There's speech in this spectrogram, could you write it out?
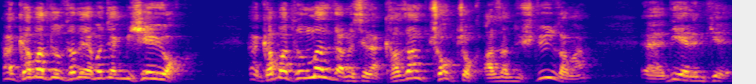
Ha, kapatılsa da yapacak bir şey yok. Ha, kapatılmaz da mesela kazan çok çok aza düştüğü zaman e, diyelim ki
